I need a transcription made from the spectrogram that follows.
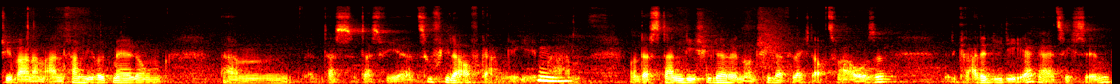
Wie waren am Anfang die Rückmeldungen, dass, dass wir zu viele Aufgaben gegeben mhm. haben. Und dass dann die Schülerinnen und Schüler vielleicht auch zu Hause, gerade die, die ehrgeizig sind,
